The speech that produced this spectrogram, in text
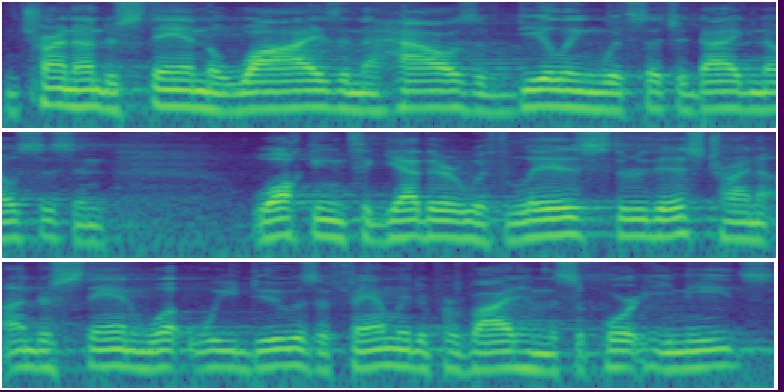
and trying to understand the whys and the hows of dealing with such a diagnosis and walking together with Liz through this, trying to understand what we do as a family to provide him the support he needs.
